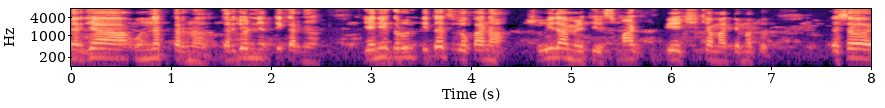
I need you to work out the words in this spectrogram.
दर्जा उन्नत करणं दर्जोन्नती करणं जेणेकरून तिथंच लोकांना सुविधा मिळतील स्मार्ट पी एच सीच्या माध्यमातून. तसं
